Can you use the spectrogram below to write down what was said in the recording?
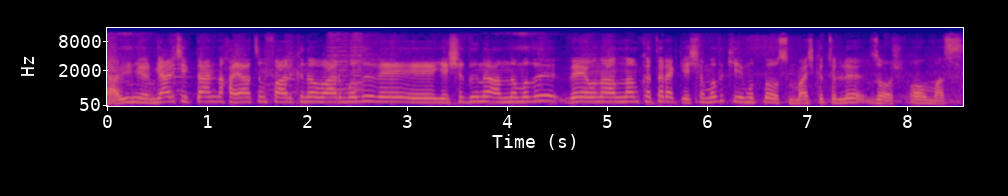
ya bilmiyorum gerçekten hayatın farkına varmalı ve e, yaşadığını anlamalı ve ona anlam katarak yaşamalı ki mutlu olsun. Başka türlü zor olmaz.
